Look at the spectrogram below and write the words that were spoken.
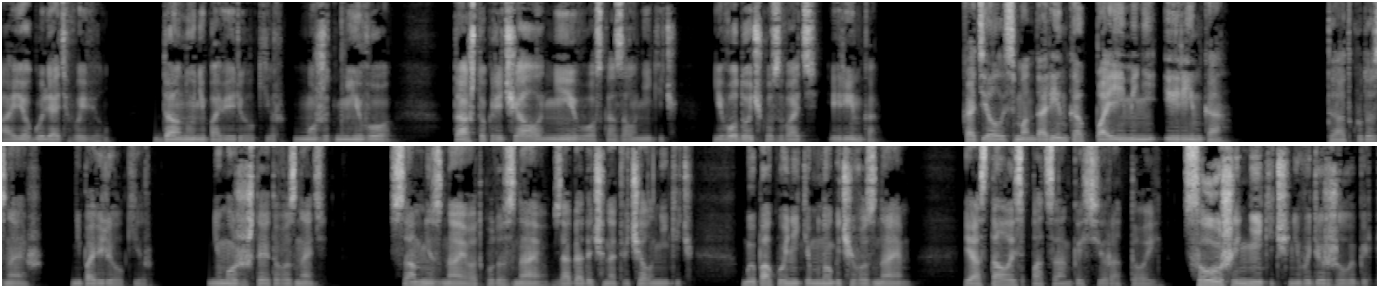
а ее гулять вывел. Да ну, не поверил Кир. Может, не его. Та, что кричала, не его, сказал Никич. Его дочку звать Иринка. Катилась мандаринка по имени Иринка. Ты откуда знаешь? Не поверил Кир. Не можешь ты этого знать. «Сам не знаю, откуда знаю», — загадочно отвечал Никич. «Мы, покойники, много чего знаем. И осталась пацанка-сиротой». «Слушай, Никич», — не выдержал Игорь,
